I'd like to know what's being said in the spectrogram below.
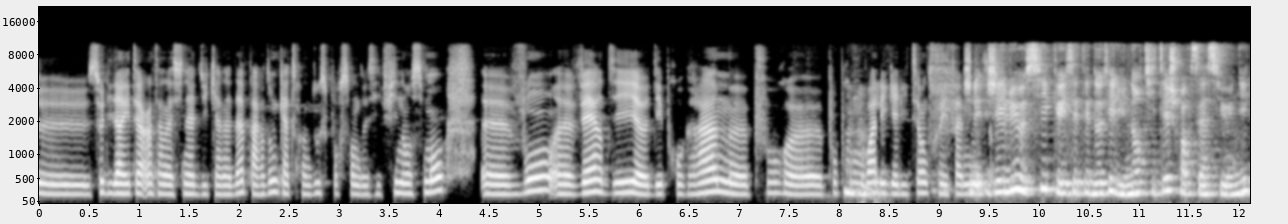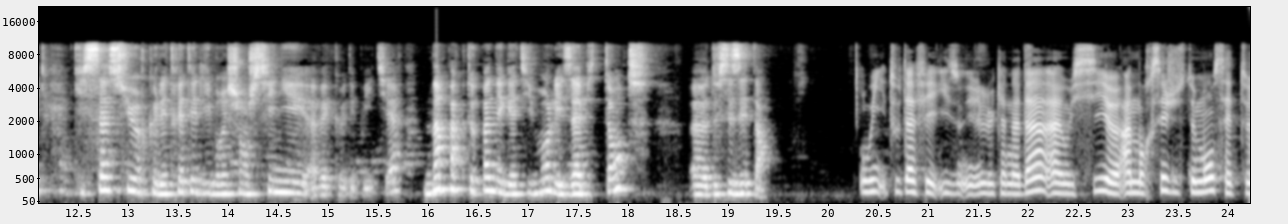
de solidarité internationale du Canada, pardon, 92% de ces financements euh, vont euh, vers des, euh, des programmes pour, pour promouvoir mhm. l'égalité entre les femmes J'ai lu aussi qu'ils s'étaient dotés d'une entité, je crois que c'est assez unique, qui s'assure que les traités de libre-échange signés avec des pays tiers n'impactent pas négativement les habitantes de ces États. Oui, tout à fait. le Canada a aussi amorcé justement cette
